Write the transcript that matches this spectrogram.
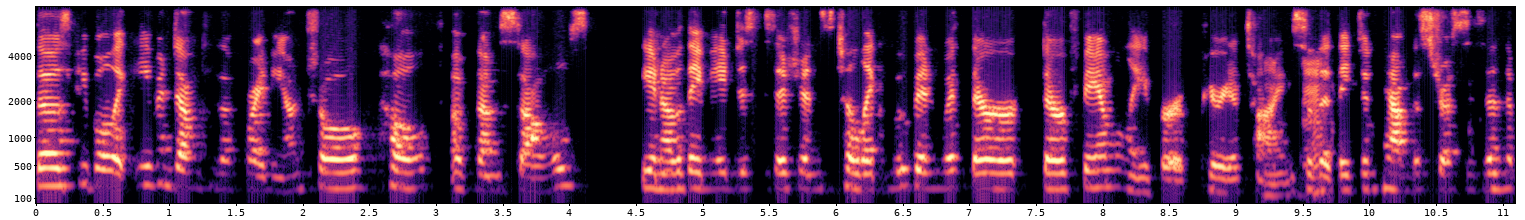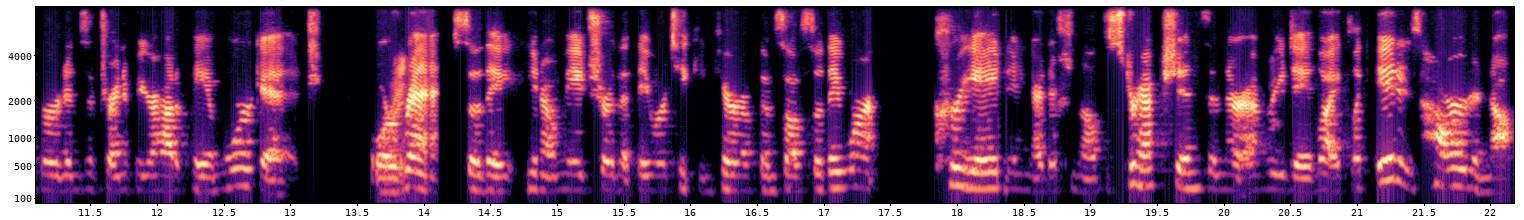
those people, like even down to the financial health of themselves. You know, they made decisions to like move in with their their family for a period of time, so mm-hmm. that they didn't have the stresses and the burdens of trying to figure out how to pay a mortgage or right. rent. So they, you know, made sure that they were taking care of themselves. So they weren't creating additional distractions in their everyday life. Like it is hard enough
